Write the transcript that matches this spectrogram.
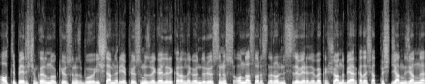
altyapı erişim kanalını okuyorsunuz. Bu işlemleri yapıyorsunuz ve galeri kanalına gönderiyorsunuz. Ondan sonrasında rolünüz size veriliyor. Bakın şu anda bir arkadaş atmış canlı canlı.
